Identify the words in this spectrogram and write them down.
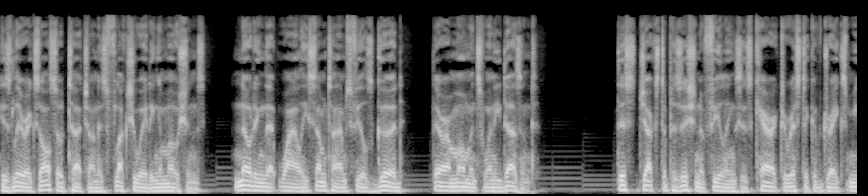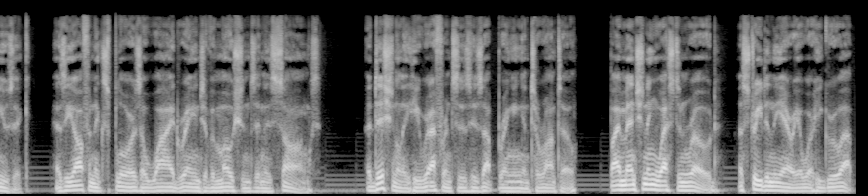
His lyrics also touch on his fluctuating emotions, noting that while he sometimes feels good, there are moments when he doesn't. This juxtaposition of feelings is characteristic of Drake's music, as he often explores a wide range of emotions in his songs. Additionally, he references his upbringing in Toronto by mentioning Weston Road, a street in the area where he grew up.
